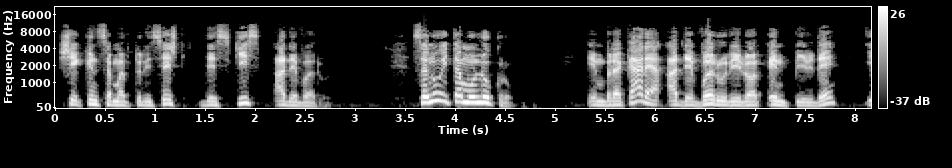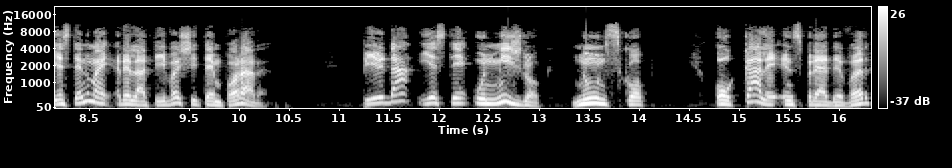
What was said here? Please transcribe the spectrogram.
și când să mărturisești deschis adevărul. Să nu uităm un lucru. Îmbrăcarea adevărurilor în pilde este numai relativă și temporară. Pilda este un mijloc, nu un scop, o cale înspre adevăr,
